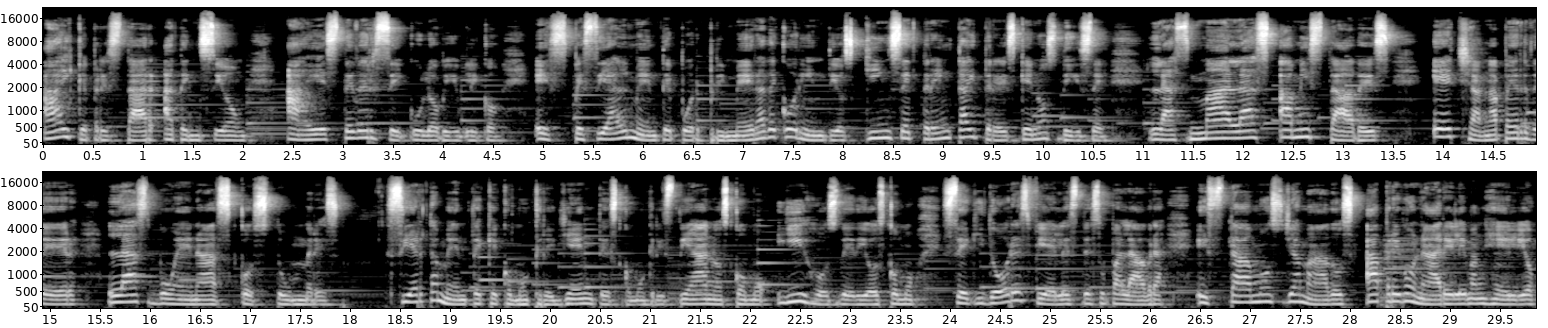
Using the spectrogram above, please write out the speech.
hay que prestar atención a este versículo bíblico, especialmente por Primera de Corintios 15, 33 que nos dice, las malas amistades echan a perder las buenas costumbres. Ciertamente que como creyentes, como cristianos, como hijos de Dios, como seguidores fieles de su palabra, estamos llamados a pregonar el Evangelio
